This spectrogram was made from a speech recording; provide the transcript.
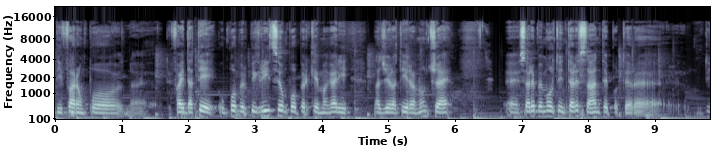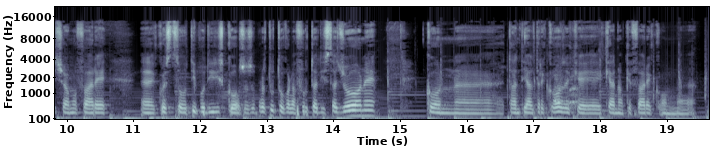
di, fare un po' eh, fai da te un po' per pigrizia un po' perché magari la gelatina non c'è eh, sarebbe molto interessante poter eh, diciamo fare eh, questo tipo di discorso soprattutto con la frutta di stagione con eh, tante altre cose che, che, hanno a che fare con, eh,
